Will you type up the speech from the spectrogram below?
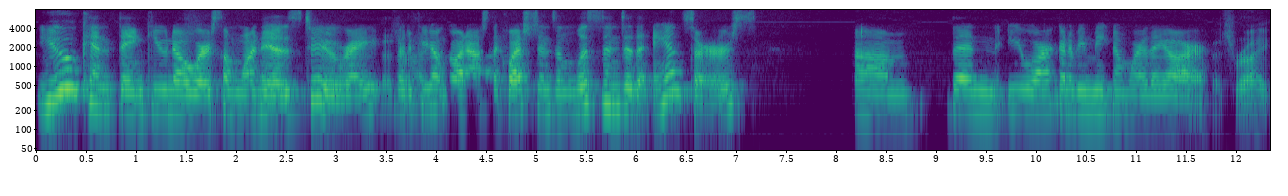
You can think you know where someone is too, right? That's but if you don't go and ask the questions and listen to the answers, um, then you aren't going to be meeting them where they are. That's right.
